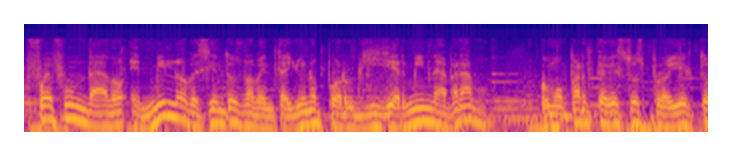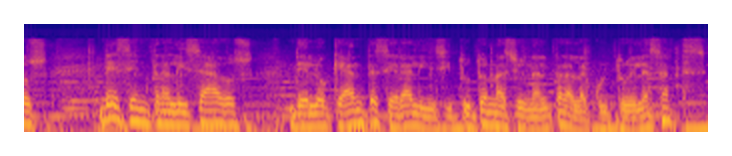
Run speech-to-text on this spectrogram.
fue fundado en 1991 por Guillermina Bravo como parte de estos proyectos descentralizados de lo que antes era el Instituto Nacional para la Cultura y las Artes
